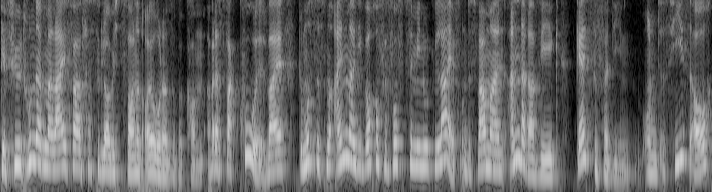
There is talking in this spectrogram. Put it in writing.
gefühlt 100 Mal live warst, hast du, glaube ich, 200 Euro oder so bekommen. Aber das war cool, weil du musstest nur einmal die Woche für 15 Minuten live und es war mal ein anderer Weg, Geld zu verdienen. Und es hieß auch,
